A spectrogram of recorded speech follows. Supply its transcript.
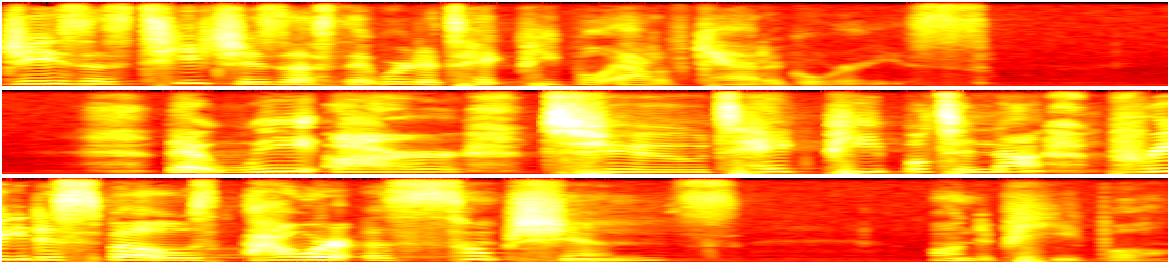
Jesus teaches us that we're to take people out of categories. That we are to take people to not predispose our assumptions onto people.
